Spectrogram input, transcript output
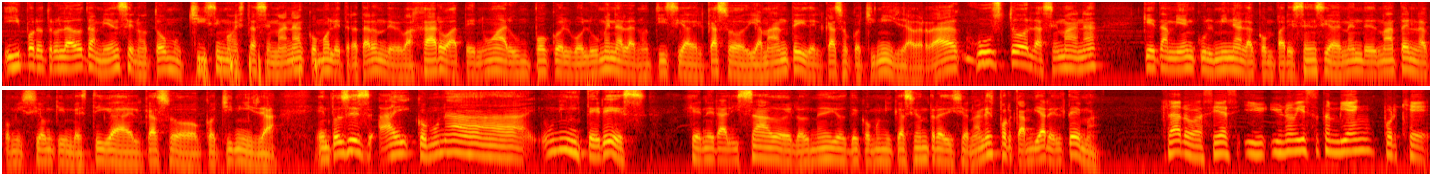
Y por otro lado también se notó muchísimo esta semana cómo le trataron de bajar o atenuar un poco el volumen a la noticia del caso Diamante y del caso Cochinilla, ¿verdad? Justo la semana que también culmina la comparecencia de Méndez Mata en la comisión que investiga el caso Cochinilla. Entonces hay como una, un interés generalizado de los medios de comunicación tradicionales por cambiar el tema. Claro, así es. Y, uno ha visto también, porque,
